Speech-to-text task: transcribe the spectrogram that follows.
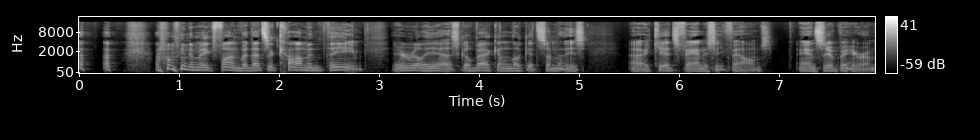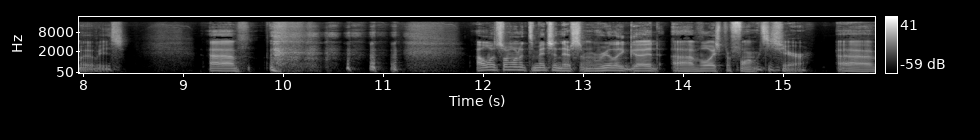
I don't mean to make fun, but that's a common theme. It really is. Go back and look at some of these uh, kids' fantasy films and superhero movies. Uh, I also wanted to mention there's some really good uh, voice performances here. Uh,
